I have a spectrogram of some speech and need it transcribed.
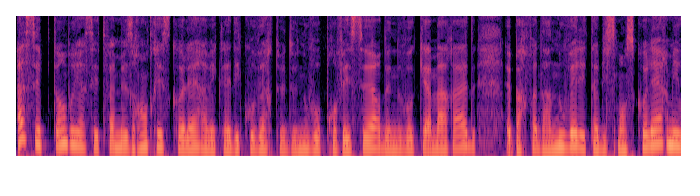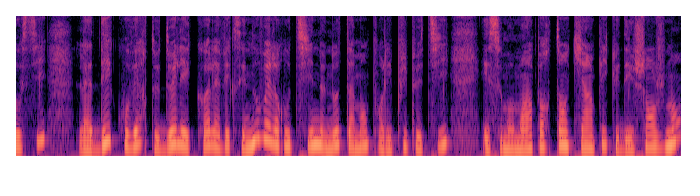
à septembre et à cette fameuse rentrée scolaire avec la découverte de nouveaux professeurs, de nouveaux camarades, euh, parfois d'un nouvel établissement scolaire, mais aussi la découverte de l'école avec ses nouvelles routines, notamment pour les plus petits. Et ce moment important qui implique des changements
